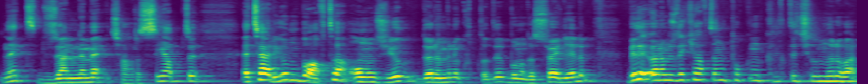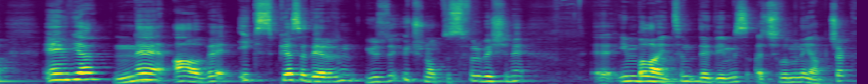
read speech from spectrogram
net düzenleme çağrısı yaptı. Ethereum bu hafta 10. yıl dönümünü kutladı. Bunu da söyleyelim. Bir de önümüzdeki haftanın token kilit açılımları var. Nvidia, NA ve X piyasa değerinin %3.05'ini e, Imbalant'ın dediğimiz açılımını yapacak.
